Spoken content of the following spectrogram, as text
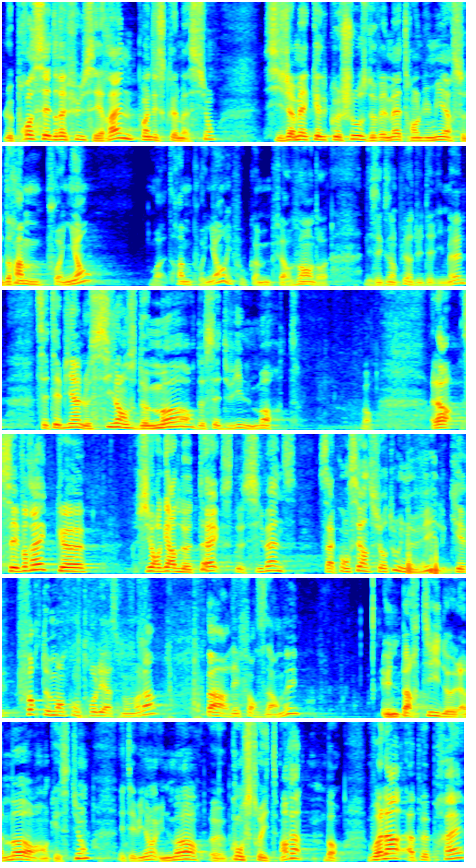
le procès de Dreyfus et Rennes, point d'exclamation, si jamais quelque chose devait mettre en lumière ce drame poignant, drame poignant, il faut quand même faire vendre les exemplaires du Daily Mail, c'était bien le silence de mort de cette ville morte. Bon. Alors, c'est vrai que si on regarde le texte de Stevens, ça concerne surtout une ville qui est fortement contrôlée à ce moment-là par les forces armées, une partie de la mort en question est évidemment une mort euh, construite. Enfin, bon, voilà à peu près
